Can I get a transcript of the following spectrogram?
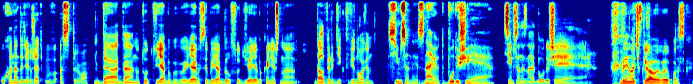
ухо надо держать в остро. Да, да, но тут я бы, я, если бы я был судьей, я бы, конечно, дал вердикт виновен. Симпсоны знают будущее. Симпсоны знают будущее. Блин, очень клевый выпуск.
